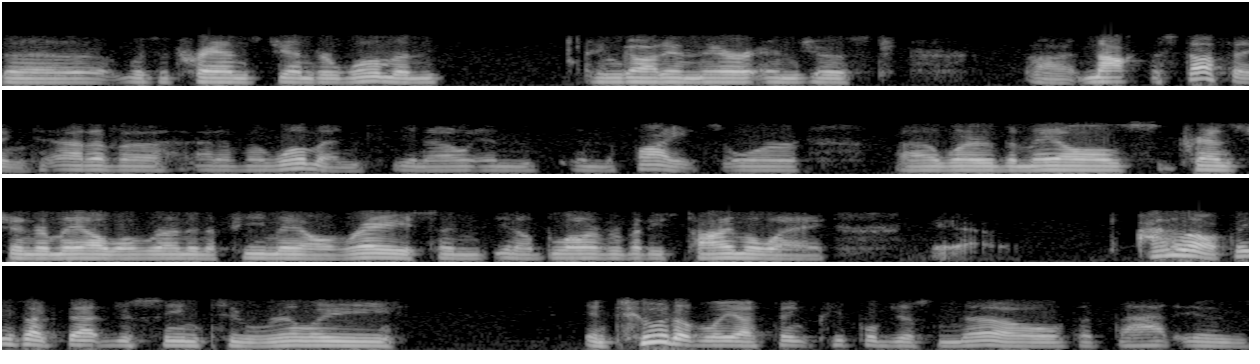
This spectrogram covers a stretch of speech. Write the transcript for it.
uh, was a transgender woman and got in there and just uh, knocked the stuffing out of a out of a woman, you know, in in the fights, or uh, where the male's transgender male will run in a female race and you know blow everybody's time away. I don't know, things like that just seem to really intuitively. I think people just know that that is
